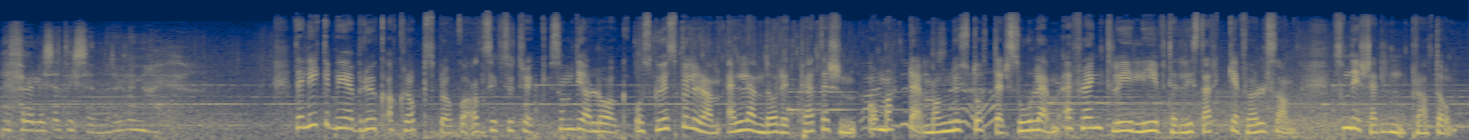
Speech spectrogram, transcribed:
Jeg føler ikke at jeg kjenner deg lenger. Det er like mye bruk av kroppsspråk og ansiktsuttrykk som dialog, og skuespillerne Ellen Dorrit Petersen og Marte Magnusdotter Solem er flinke til å gi liv til de sterke følelsene som de sjelden prater om.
